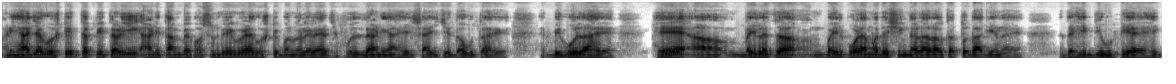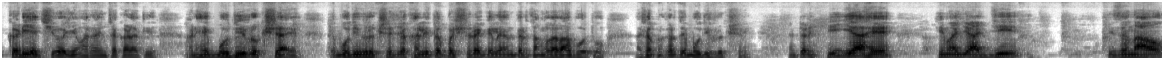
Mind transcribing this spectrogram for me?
आणि ह्या ज्या गोष्टी आहेत त्या पितळी आणि तांब्यापासून वेगवेगळ्या गोष्टी बनवलेल्या आहेत. फुलदाणी आहे शाईची दौत आहे हे बिगुल आहे. हे बैलाचं बैलपोळ्यामध्ये शिंगाला लावतात तो दागिना आहे. नंतर ही दिवटी आहे ही कडी आहे शिवाजी महाराजांच्या काळातली. आणि हे बोधिवृक्ष आहे. त्या बोधिवृक्षाच्या खाली तपश्चर्या केल्यानंतर चांगला लाभ होतो अशा प्रकारचे बोधिवृक्ष आहे. नंतर ही जी आहे ही माझी आजी तिचं नाव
